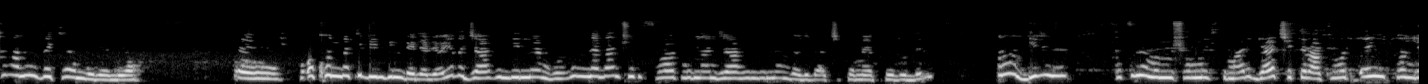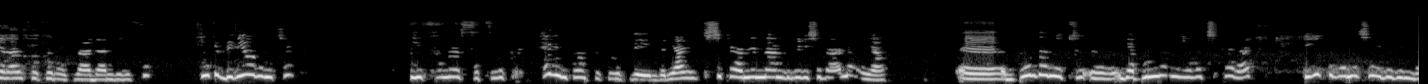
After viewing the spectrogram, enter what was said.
tamamen zekam belirliyor. E, o konudaki bilgim belirliyor ya da cahilliğinden vururum. Neden? Çünkü salaklığından, cahilliğinden böyle bir açıklama yapıyordur dedim. Ama birinin satın alınmış olma ihtimali gerçekten aklıma en son gelen seçeneklerden birisi. Çünkü biliyorum ki insanlar satılık, her insan satılık değildir. Yani kişi kendinden bilir işi derler ya. E, buradan ya bundan yola çıkarak birisi bana şey dediğinde,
